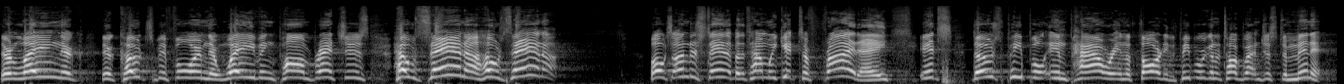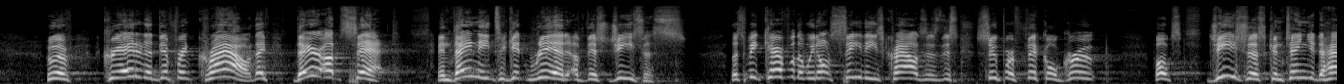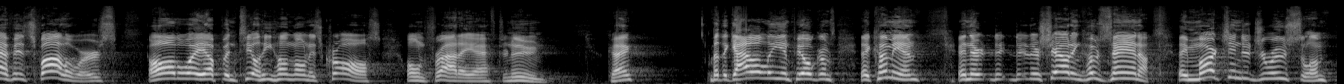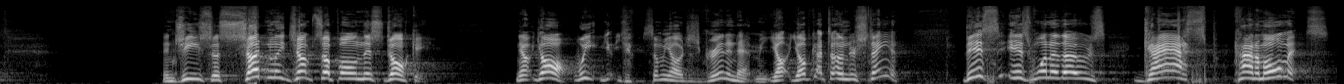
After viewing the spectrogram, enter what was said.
They're laying their, their coats before him, they're waving palm branches. Hosanna, Hosanna. Folks, understand that by the time we get to Friday, it's those people in power, in authority, the people we're going to talk about in just a minute, who have created a different crowd. they they're upset and they need to get rid of this Jesus. Let's be careful that we don't see these crowds as this super fickle group. Folks, Jesus continued to have his followers all the way up until he hung on his cross on Friday afternoon. Okay? But the Galilean pilgrims, they come in and they're, they're shouting, Hosanna. They march into Jerusalem, and Jesus suddenly jumps up on this donkey. Now, y'all, we, some of y'all are just grinning at me. Y'all, y'all have got to understand. This is one of those gasp kind of moments.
